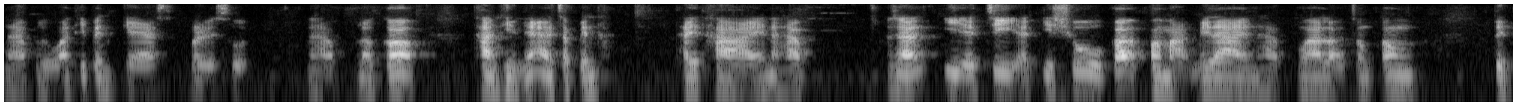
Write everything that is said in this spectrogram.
นะครับหรือว่าที่เป็นแก๊สบริสุทธิ์นะครับแล้วก็ถ่านหินเนี่ยอาจจะเป็นท้ายๆนะครับ เพราะฉะนั้น ESG at issue ก็ประมาทไม่ได้นะครับ ว่าเราต้องต้องติด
